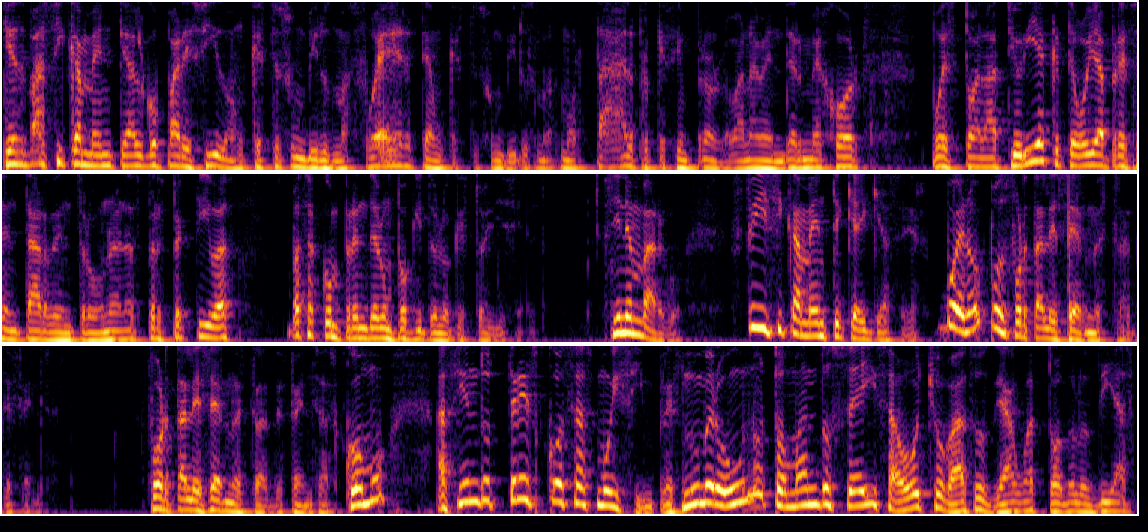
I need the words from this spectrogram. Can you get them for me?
que es básicamente algo parecido, aunque este es un virus más fuerte, aunque este es un virus más mortal, porque siempre nos lo van a vender mejor. Puesto a la teoría que te voy a presentar dentro de una de las perspectivas, vas a comprender un poquito lo que estoy diciendo. Sin embargo, físicamente, ¿qué hay que hacer? Bueno, pues fortalecer nuestras defensas fortalecer nuestras defensas. ¿Cómo? Haciendo tres cosas muy simples. Número uno, tomando 6 a 8 vasos de agua todos los días.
